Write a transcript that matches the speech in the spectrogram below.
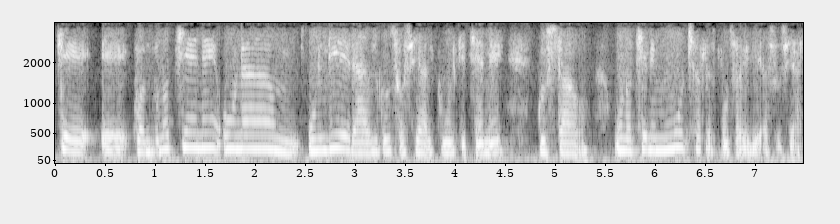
que eh, cuando uno tiene una, mm, un liderazgo social como el que tiene Gustavo, uno tiene mucha responsabilidad social.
